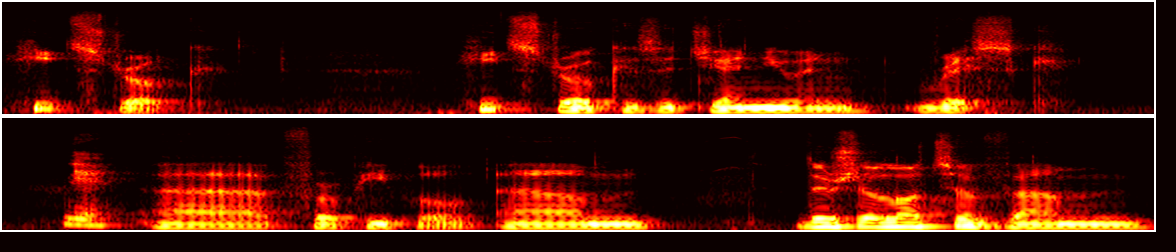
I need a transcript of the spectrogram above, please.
Heat stroke. Heat stroke is a genuine risk Yeah. uh, for people. Um, there's a lot of, um,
